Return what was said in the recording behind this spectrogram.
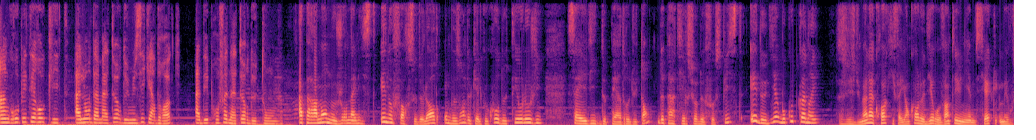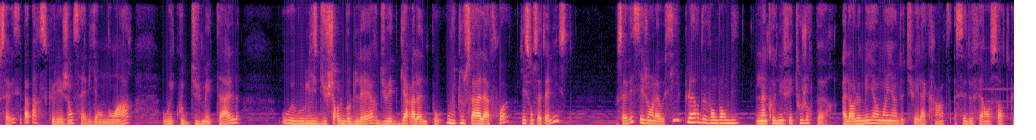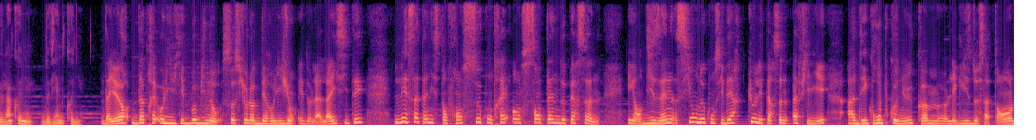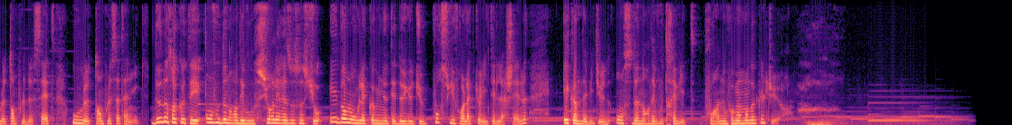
Un groupe hétéroclite allant d'amateurs de musique hard rock à des profanateurs de tombes. Apparemment, nos journalistes et nos forces de l'ordre ont besoin de quelques cours de théologie. Ça évite de perdre du temps, de partir sur de fausses pistes et de dire beaucoup de conneries. J'ai du mal à croire qu'il faille encore le dire au 21e siècle, mais vous savez, c'est pas parce que les gens s'habillent en noir, ou écoutent du métal, ou, lisent du Charles Baudelaire, du Edgar Allan Poe, ou tout ça à la fois, qu'ils sont satanistes. Vous savez, ces gens-là aussi pleurent devant Bambi. L'inconnu fait toujours peur. Alors le meilleur moyen de tuer la crainte, c'est de faire en sorte que l'inconnu devienne connu. D'ailleurs, d'après Olivier Bobineau, sociologue des religions et de la laïcité, les satanistes en France se compteraient en centaines de personnes, et en dizaines si on ne considère que les personnes affiliées à des groupes connus comme l'église de Satan, le temple de Seth ou le temple satanique. De notre côté, on vous donne rendez-vous sur les réseaux sociaux et dans l'onglet communauté de YouTube pour suivre l'actualité de la chaîne, et comme d'habitude, on se donne rendez-vous très vite pour un nouveau moment de culture.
